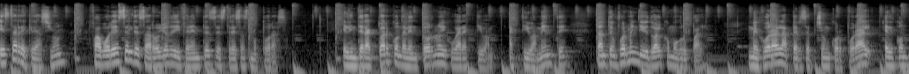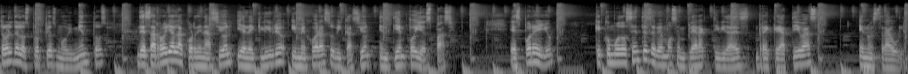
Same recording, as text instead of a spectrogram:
Esta recreación favorece el desarrollo de diferentes destrezas motoras, el interactuar con el entorno y jugar activamente, tanto en forma individual como grupal. Mejora la percepción corporal, el control de los propios movimientos, desarrolla la coordinación y el equilibrio y mejora su ubicación en tiempo y espacio. Es por ello que como docentes debemos emplear actividades recreativas en nuestra aula.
